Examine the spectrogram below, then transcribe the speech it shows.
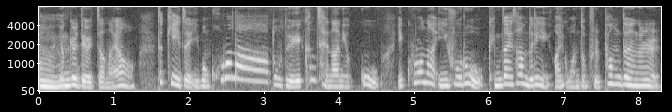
음. 연결되어 있잖아요. 특히 이제 이번 코로나도 되게 큰 재난이었고 이 코로나 이후로 굉장히 사람들이 아 이거 완전 불평등을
